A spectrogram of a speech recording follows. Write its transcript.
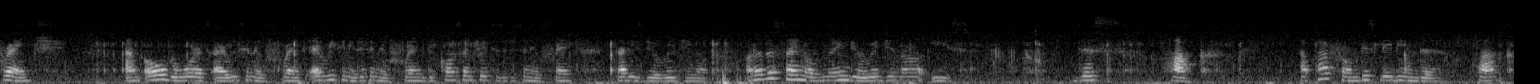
French and all the words are written in French everything is written in French the concentrate is written in French that is the original. Another sign of knowing the original is this pack apart from this lady in the park,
